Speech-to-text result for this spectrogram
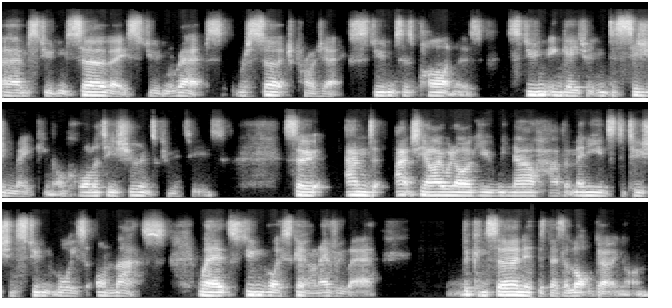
um, student surveys, student reps, research projects, students as partners, student engagement and decision making on quality assurance committees. So, and actually, I would argue we now have at many institutions student voice en masse, where student voice is going on everywhere. The concern is there's a lot going on.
